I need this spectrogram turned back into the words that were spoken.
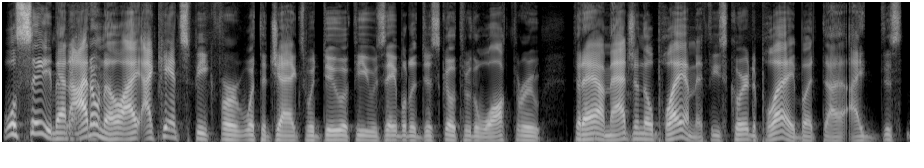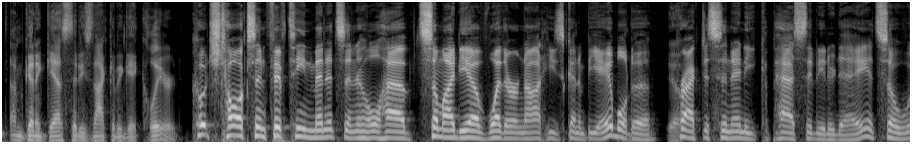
we'll see, man. I don't know. I, I can't speak for what the Jags would do if he was able to just go through the walkthrough today. I imagine they'll play him if he's cleared to play, but uh, I just I'm going to guess that he's not going to get cleared. Coach talks in 15 minutes, and he'll have some idea of whether or not he's going to be able to Yeah. practice in any capacity today. And so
